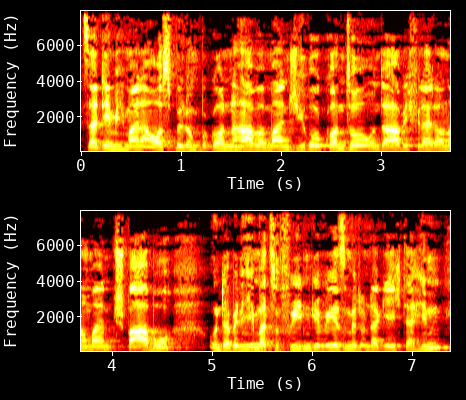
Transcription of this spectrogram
seitdem ich meine Ausbildung begonnen habe, mein Girokonto und da habe ich vielleicht auch noch mein Sparbuch und da bin ich immer zufrieden gewesen mit und da gehe ich dahin.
